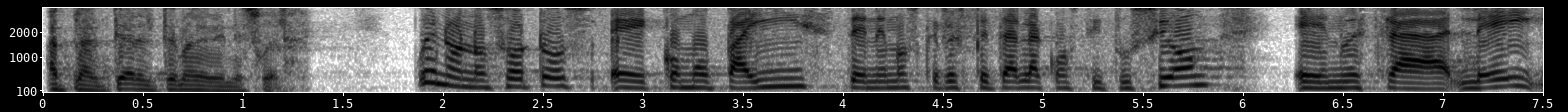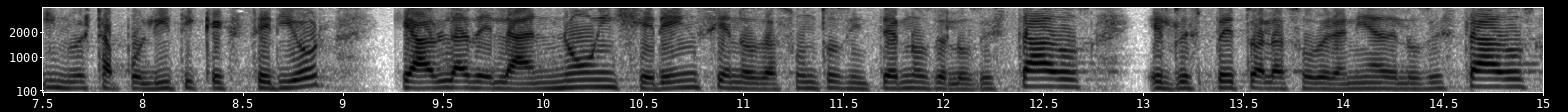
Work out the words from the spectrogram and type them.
a plantear el tema de Venezuela. Bueno, nosotros eh, como país tenemos que respetar la Constitución, eh, nuestra ley y nuestra política exterior que habla de la no injerencia en los asuntos internos de los estados, el respeto a la soberanía de los estados.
